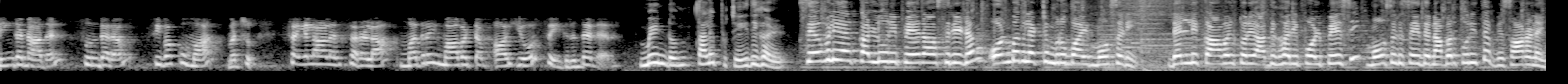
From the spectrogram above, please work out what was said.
லிங்கநாதன் சுந்தரம் சிவகுமார் மற்றும் செயலாளர் சரளா மதுரை மாவட்டம் ஆகியோர் செய்திருந்தனர். மீண்டும் தலைப்புச் செய்திகள். செவிலியர் கல்லூரி பேராசிரியரிடம் ஒன்பது லட்சம் ரூபாய் மோசடி. டெல்லி காவல்துறை அதிகாரி போல் பேசி மோசடி செய்த நபர் குறித்த விசாரணை.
